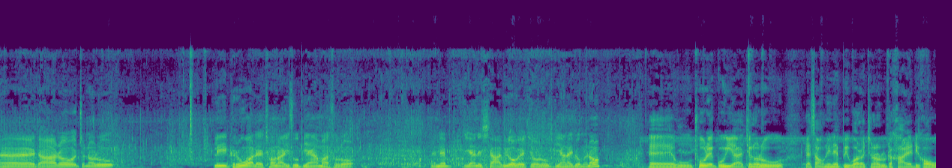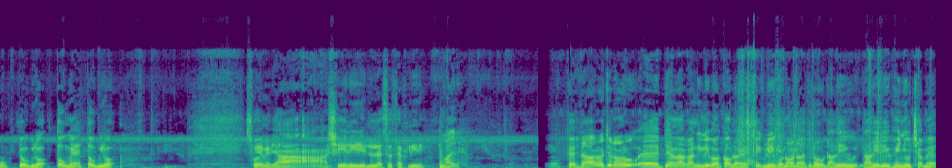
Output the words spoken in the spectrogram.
အဲဒါကတော့ကျွန်တော်တို့လေကရိုးကလည်း6နာရီဆိုပြန်ရမှာဆိုတော့နည်းနည်းဒီကနေရှာပြီးတော့ပဲကျွန်တော်တို့ပြန်လိုက်တော့မယ်နော်အဲဟိုထိုးတဲ့ကိုကြီးကကျွန်တော်တို့ကိုလက်ဆောင်အနေနဲ့ပေးသွားတော့ကျွန်တော်တို့တစ်ခါတည်းဒီခေါကိုပြုတ်ပြီးတော့တုတ်မယ်တုတ်ပြီးတော့ဆွဲမယ်ဗျာရှည်လေးတွေလက်လက်ဆက်ဆက်ကလေးတွေမိုက်ကဲဒါကတော့ကျွန်တော်တို့အဲပြန်လာကနီးလေးပါကောက်လာတဲ့ဖိတ်ကလေးပေါ့နော်ဒါကျွန်တော်တို့ဒါလေးကိုဒါလေးတွေဟင်းညိုချက်မယ်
